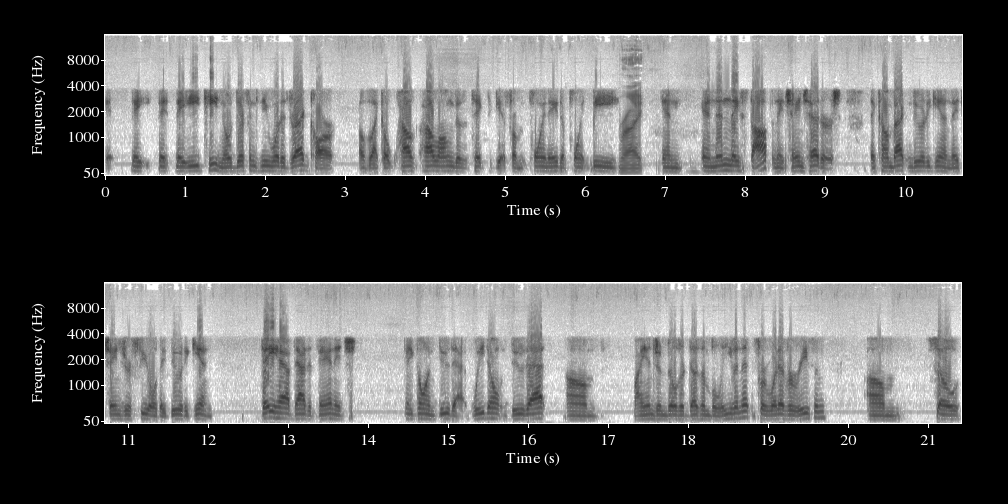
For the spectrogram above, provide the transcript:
it, they, they they ET no different than you would a drag car of like a, how how long does it take to get from point A to point B? Right. And and then they stop and they change headers. They come back and do it again. They change your fuel. They do it again. They have that advantage. They go and do that. We don't do that. Um, my engine builder doesn't believe in it for whatever reason. Um, so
